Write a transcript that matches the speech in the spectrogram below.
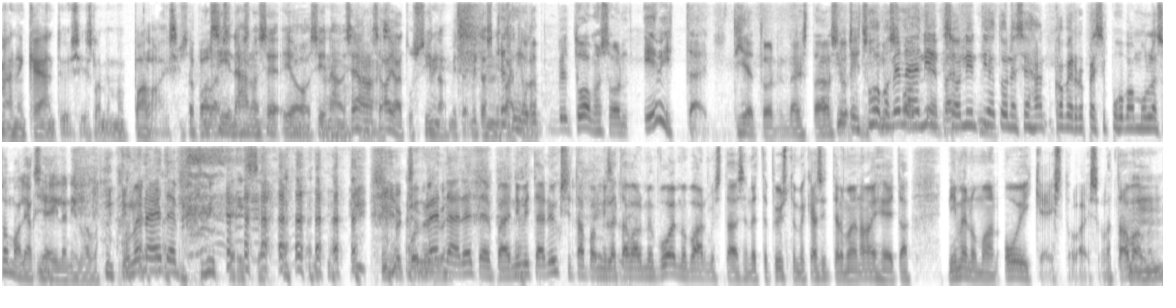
mä en kääntyisi islamiin, mä palaisin. Sä palaisit Siinähän on se, joo, siinähän, Mm, sehän on se palaisin. ajatus siinä, Niin. mitä, mitä sinä Tiedätkö ajatellaan. muuten, Tuomas on erittäin tietoinen näistä asioista. ei Tuomas on niin, se on niin tietoinen, sehän kaveri rupesi puhumaan mulle somaliaksi eilen illalla. Kun mennään eteenpäin. Twitterissä. Mutta mennään eteenpäin. Nimittäin yksi tapa, millä tavalla me voimme varmistaa sen, että pystymme käsittelemään aiheita nimenomaan oikeistolaisella tavalla, mm-hmm.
